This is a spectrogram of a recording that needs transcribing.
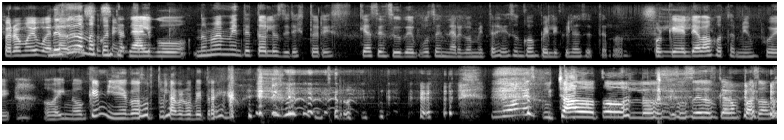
pero muy Me buena. estoy dando eso cuenta sí. de algo. Normalmente todos los directores que hacen su debut en largometraje son con películas de terror. Sí. Porque el de abajo también fue. Ay, no, qué miedo hacer tu largometraje con de terror. No han escuchado todos los sucesos que han pasado.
